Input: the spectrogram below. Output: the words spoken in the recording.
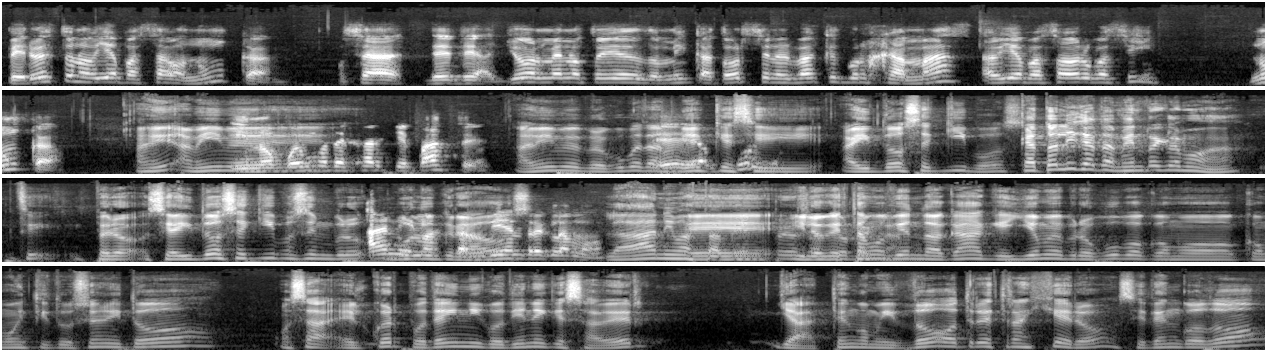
Pero esto no había pasado nunca. O sea, desde yo al menos estoy desde 2014 en el básquetbol, jamás había pasado algo así. Nunca. y no podemos dejar que pase. A mí me preocupa también que si hay dos equipos. Católica también reclamó, ¿ah? Sí, pero si hay dos equipos involucrados. también reclamó. La Ánimas eh, también. Y lo que estamos viendo acá, que yo me preocupo como, como institución y todo. O sea, el cuerpo técnico tiene que saber ya, tengo mis dos o tres extranjeros, si tengo dos,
